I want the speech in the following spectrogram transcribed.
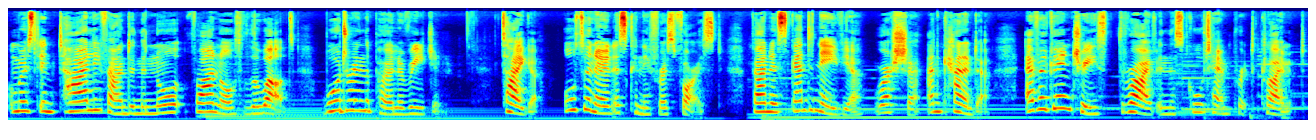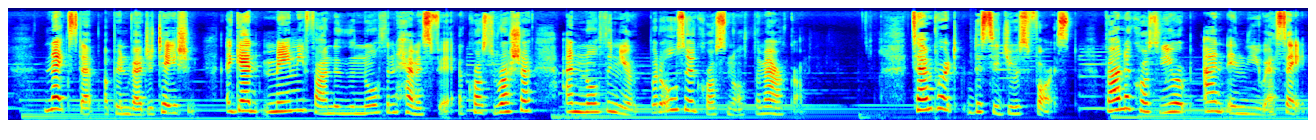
Almost entirely found in the nor- far north of the world, bordering the polar region. Taiga, also known as coniferous forest, found in Scandinavia, Russia, and Canada. Evergreen trees thrive in this cool temperate climate. Next step up in vegetation, again mainly found in the northern hemisphere across Russia and northern Europe, but also across North America. Temperate deciduous forest, found across Europe and in the USA.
